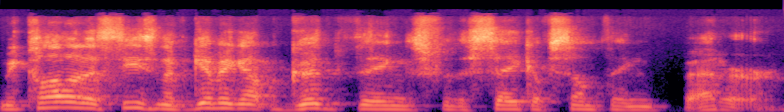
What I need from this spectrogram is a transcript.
we call it a season of giving up good things for the sake of something better.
